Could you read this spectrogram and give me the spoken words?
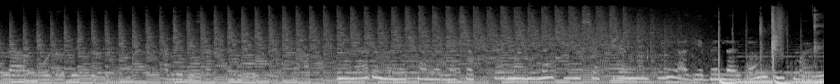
ಎಲ್ಲ ಓಡೋ ಅಲ್ಲಿ ರಿಸೆಪ್ಷನ್ ನೀವು ಯಾರು ನನ್ನ ಚಾನಲ್ನ ಸಬ್ಸ್ಕ್ರೈಬ್ ಮಾಡಿಲ್ಲ ಪ್ಲೀಸ್ ಸಬ್ಸ್ಕ್ರೈಬ್ ಮಾಡ್ಕೊಳ್ಳಿ, ಹಾಗೆ ಬೆಲ್ ಐಕಾನ್ ಕ್ಲಿಕ್ ಮಾಡಿ.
